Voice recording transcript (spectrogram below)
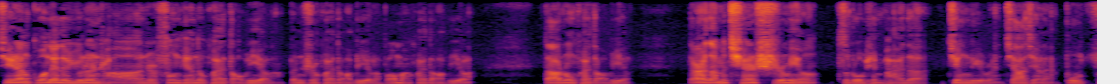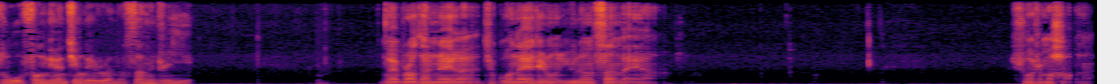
既然国内的舆论场，这丰田都快倒闭了，奔驰快倒闭了，宝马快倒闭了，大众快倒闭了，但是咱们前十名自主品牌的净利润加起来不足丰田净利润的三分之一。我也不知道咱这个就国内这种舆论氛围啊，说什么好呢？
